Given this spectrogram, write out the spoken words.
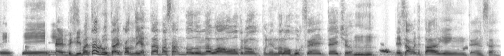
Este, El principio está brutal cuando ya está pasando de un lado a otro, poniendo los hooks en el techo. Ujú. Esa parte estaba bien intensa.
